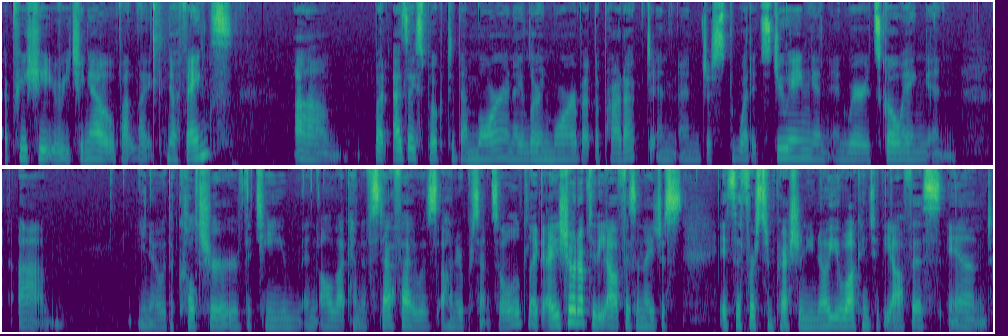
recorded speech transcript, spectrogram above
"Appreciate you reaching out, but like, no thanks." Um, but as I spoke to them more and I learned more about the product and, and just what it's doing and, and where it's going and um, you know, the culture of the team and all that kind of stuff, I was 100% sold. Like, I showed up to the office and I just, it's the first impression, you know, you walk into the office and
